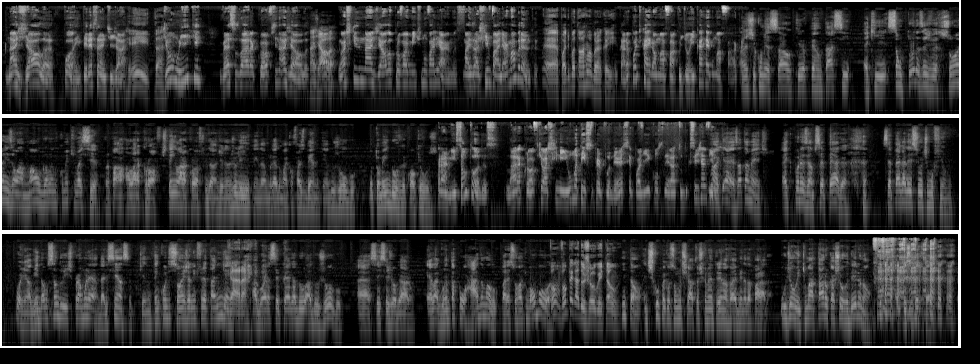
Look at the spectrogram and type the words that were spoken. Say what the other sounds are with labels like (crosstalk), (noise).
na jaula. Porra, interessante já. Eita. John Wick versus Lara Croft na jaula. Na jaula? Eu acho que na jaula provavelmente não vale armas, mas acho que vale arma branca. É, pode botar uma arma branca aí. O cara pode carregar uma faca, o John Wick carrega uma faca. Antes de começar, eu queria perguntar se é que são todas as versões, é uma amálgama, como é que vai ser? Por exemplo, A a Lara Croft. Tem Lara Croft da Angelina Jolie, tem da mulher do Michael Fassbender, tem a do jogo. Eu tô meio em dúvida qual que eu uso. Pra mim são todas. Lara Croft, eu acho que nenhuma tem superpoder, você pode considerar tudo que você já viu. Não, é, que, é, exatamente. É que, por exemplo, você pega. (laughs) você pega desse último filme. Pô, gente, alguém dá um sanduíche pra mulher, dá licença, porque não tem condições de ela enfrentar ninguém. Caraca. Agora você pega a do, a do jogo, é, sei se vocês jogaram. Ela aguenta porrada, maluco. Parece o Rock Balboa. Vamos, vamos pegar do jogo então? Então, desculpa que eu sou muito chato, acho que eu não entrei na vibe ainda da parada. O John Wick, mataram o cachorro dele ou não? (laughs) É que isso interfere.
